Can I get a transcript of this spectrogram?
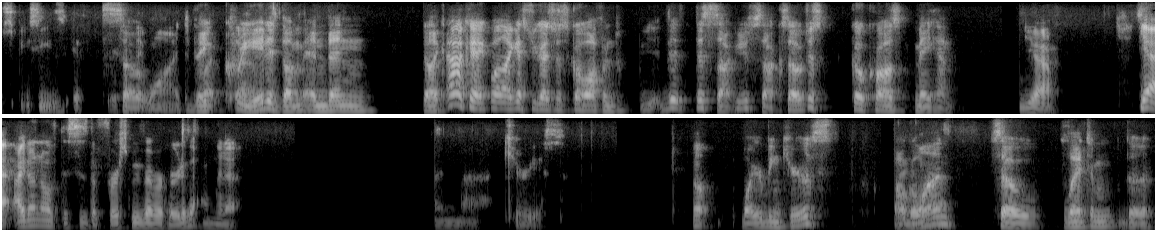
species if, if So, they want. They but, uh, created them and then they're like, okay, well, I guess you guys just go off and this, this suck, you suck, so just go cause mayhem. yeah, yeah. I don't know if this is the first we've ever heard of it. I'm gonna. I'm uh, curious. Well, while you're being curious, I'll go on. So, Lantum, the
